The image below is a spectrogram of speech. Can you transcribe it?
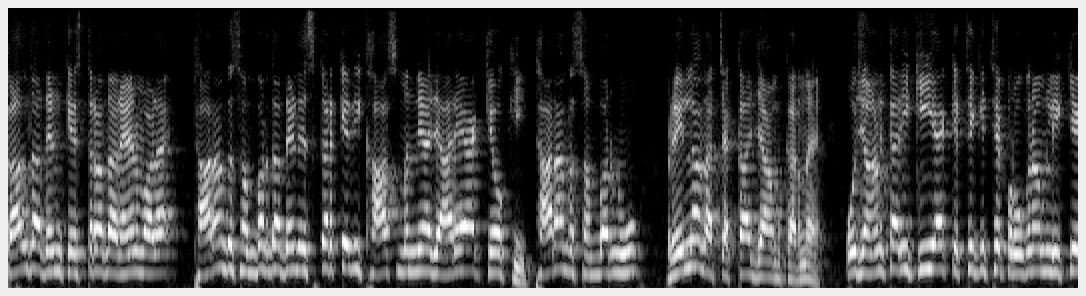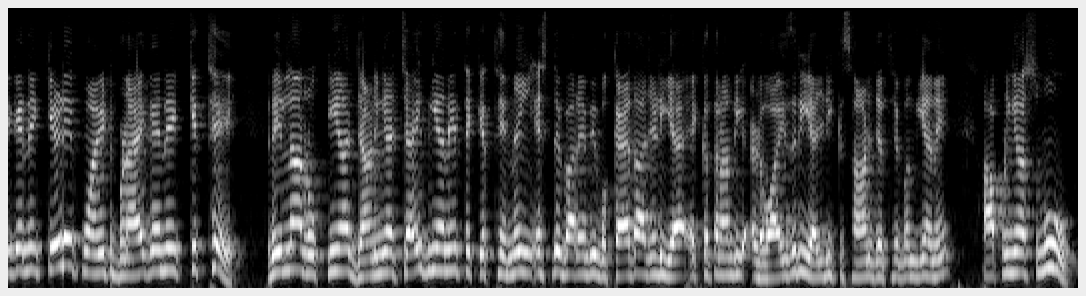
ਕੱਲ ਦਾ ਦਿਨ ਕਿਸ ਤਰ੍ਹਾਂ ਦਾ ਰਹਿਣ ਵਾਲਾ ਹੈ? 18 ਦਸੰਬਰ ਦਾ ਦਿਨ ਇਸ ਕਰਕੇ ਵੀ ਖਾਸ ਮੰਨਿਆ ਜਾ ਰਿਹਾ ਹੈ ਕਿਉਂਕਿ 18 ਦਸੰਬਰ ਨੂੰ ਰੇਲਾਂ ਦਾ ਚੱਕਾ ਜਾਮ ਕਰਨਾ ਹੈ। ਉਹ ਜਾਣਕਾਰੀ ਕੀ ਹੈ? ਕਿੱਥੇ ਕਿੱਥੇ ਪ੍ਰੋਗਰਾਮ ਲਿਖੇ ਗਏ ਨੇ? ਕਿਹੜੇ ਪੁਆਇੰਟ ਬਣਾਏ ਗਏ ਨੇ? ਕਿੱਥੇ ਰੇਲਾਂ ਰੋਕੀਆਂ ਜਾਣੀਆਂ ਚਾਹੀਦੀਆਂ ਨੇ ਤੇ ਕਿੱਥੇ ਨਹੀਂ? ਇਸ ਦੇ ਬਾਰੇ ਵੀ ਬਕਾਇਦਾ ਜਿਹੜੀ ਹੈ, ਇੱਕ ਤਰ੍ਹਾਂ ਦੀ ਐਡਵਾਈਜ਼ਰੀ ਹੈ, ਜਿਹੜੀ ਕਿਸਾਨ ਜਥੇਬੰਦੀਆਂ ਨੇ ਆਪਣੀਆਂ ਸਮੂਹ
